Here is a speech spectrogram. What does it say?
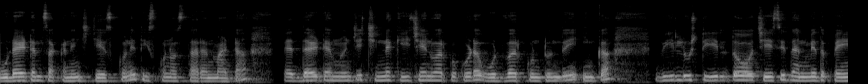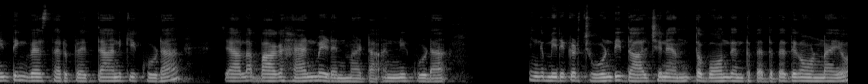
వుడ్ ఐటమ్స్ అక్కడి నుంచి చేసుకొని తీసుకొని వస్తారనమాట పెద్ద ఐటెం నుంచి చిన్న కీ చైన్ వరకు కూడా వుడ్ వర్క్ ఉంటుంది. ఇంకా వీళ్ళు స్టీల్తో చేసి దాని మీద పెయింటింగ్ వేస్తారు ప్రతిదానికి కూడా. చాలా బాగా హ్యాండ్మేడ్ అనమాట అన్నీ కూడా. ఇంకా మీరు ఇక్కడ చూడండి దాల్చిన ఎంత బాగుంది ఎంత పెద్ద పెద్దగా ఉన్నాయో.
